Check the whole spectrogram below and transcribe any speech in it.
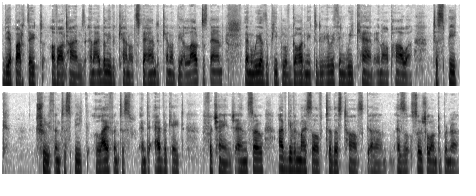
the apartheid of our times. And I believe it cannot stand, it cannot be allowed to stand. And we, as the people of God, need to do everything we can in our power to speak truth and to speak life and to, and to advocate for change. And so I've given myself to this task um, as a social entrepreneur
